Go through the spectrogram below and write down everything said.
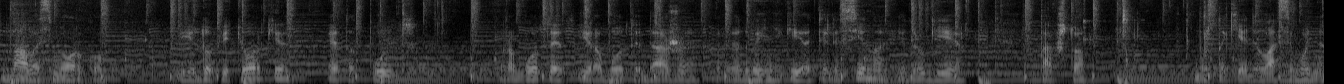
на восьмерку и до пятерки, этот пульт работает и работает даже э, двойники от телесина и другие. Так что вот такие дела сегодня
